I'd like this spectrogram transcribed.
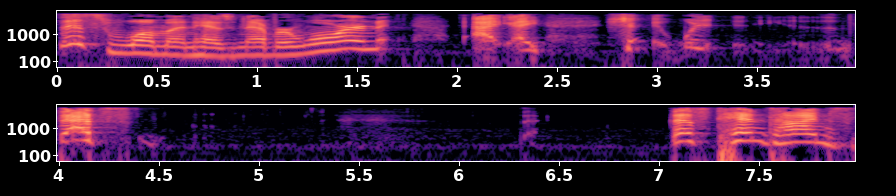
This woman has never worn. I, I, sh- that's that's ten times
